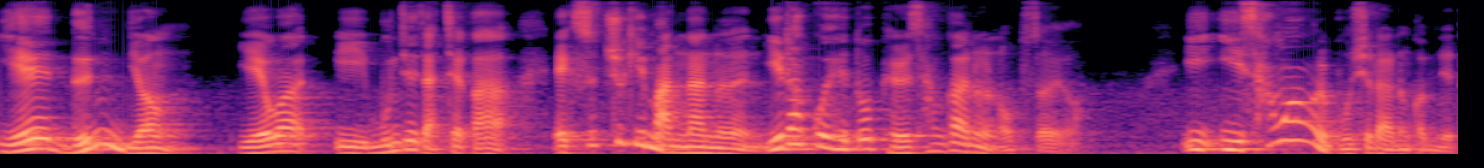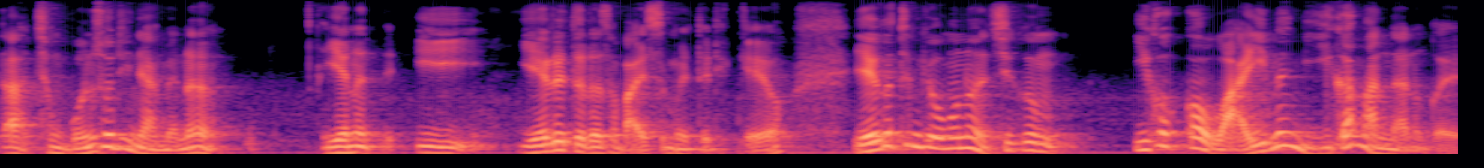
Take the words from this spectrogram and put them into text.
얘는 0 얘와 이 문제 자체가 x축이 만나는 1라고 해도 별 상관은 없어요. 이, 이 상황을 보시라는 겁니다. 즉, 뭔 소리냐면은, 얘는, 이, 예를 들어서 말씀을 드릴게요. 얘 같은 경우는 지금 이것과 y는 2가 만나는 거예요.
